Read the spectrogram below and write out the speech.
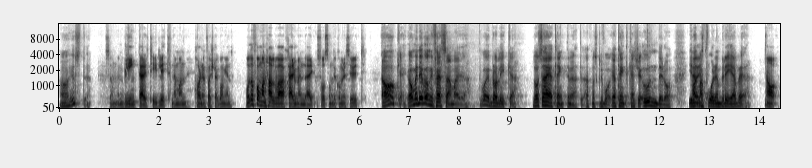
ja, just det. Som blinkar tydligt när man har den första gången. Och då får man halva skärmen där, så som det kommer att se ut. Ja, okej. Okay. Ja, men det var ungefär samma ju. Det var ju bra lika. Det var så här jag tänkte att, att man skulle få. Jag tänkte kanske under då, innan ja, man får den bredvid. Ja,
